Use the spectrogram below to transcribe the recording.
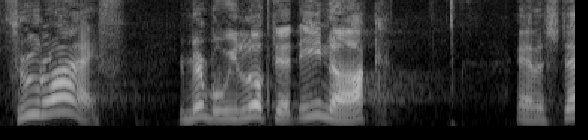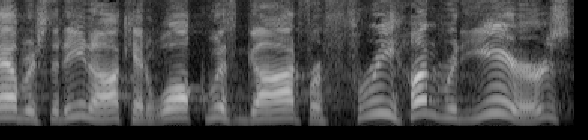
through life. Remember, we looked at Enoch and established that Enoch had walked with God for 300 years,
